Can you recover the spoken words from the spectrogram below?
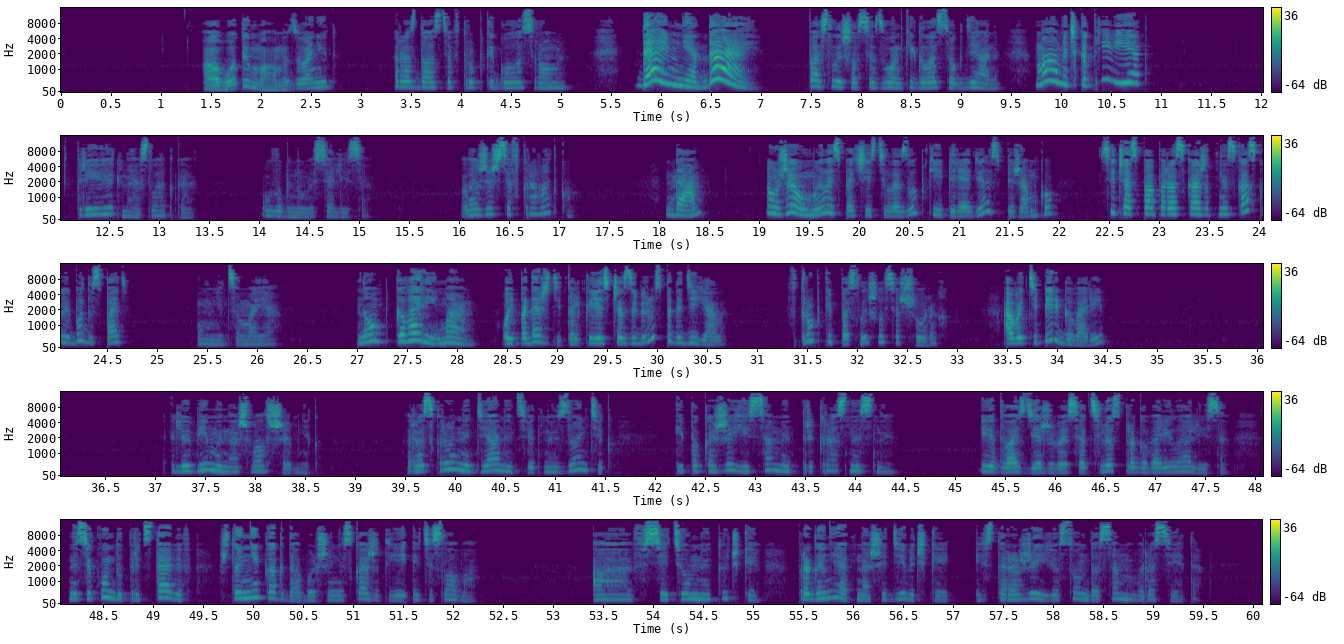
«А вот и мама звонит», — раздался в трубке голос Ромы. «Дай мне, дай!» — послышался звонкий голосок Дианы. «Мамочка, привет!» «Привет, моя сладкая!» — улыбнулась Алиса. Ложишься в кроватку? Да. Уже умылась, почистила зубки и переоделась в пижамку. Сейчас папа расскажет мне сказку и буду спать. Умница моя. Ну, говори, мам. Ой, подожди, только я сейчас заберусь под одеяло. В трубке послышался шорох. А вот теперь говори. Любимый наш волшебник, раскрой на Дианы цветной зонтик и покажи ей самые прекрасные сны едва сдерживаясь от слез, проговорила Алиса, на секунду представив, что никогда больше не скажет ей эти слова. А все темные тучки прогоняют нашей девочке и сторожи ее сон до самого рассвета.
